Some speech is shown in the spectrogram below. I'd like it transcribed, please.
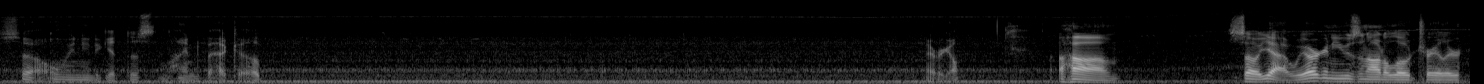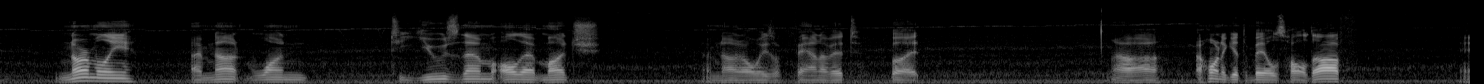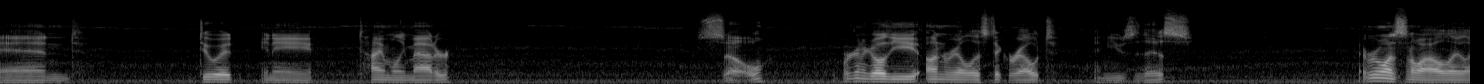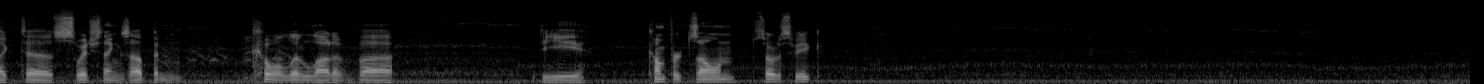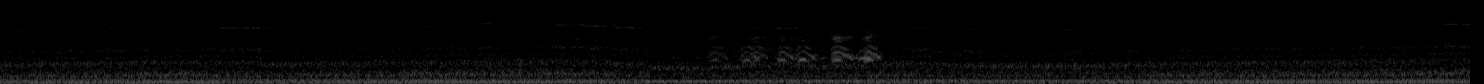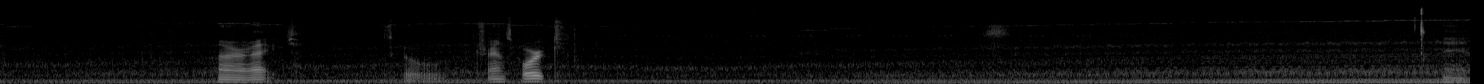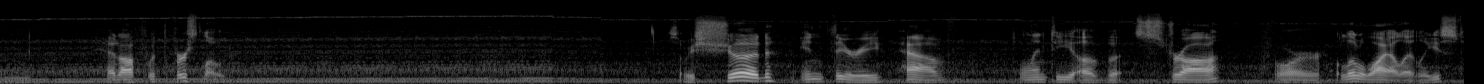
So we need to get this lined back up. There we go. Um, so yeah, we are going to use an auto load trailer. Normally, I'm not one to use them all that much. I'm not always a fan of it, but uh, I want to get the bales hauled off and do it in a timely manner. So, we're going to go the unrealistic route and use this. Every once in a while I like to switch things up and go a little out of uh, the comfort zone, so to speak. Alright. Let's go transport. And head off with the first load. So we should, in theory, have plenty of straw for a little while at least.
